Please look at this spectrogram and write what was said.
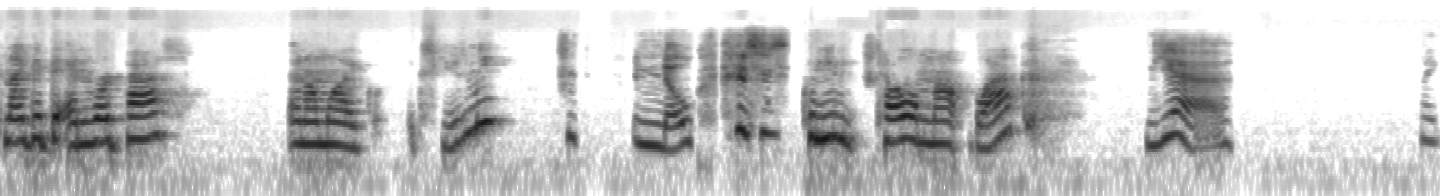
"Can I get the N word pass?" And I'm like, "Excuse me? no Can you tell I'm not black?" yeah like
